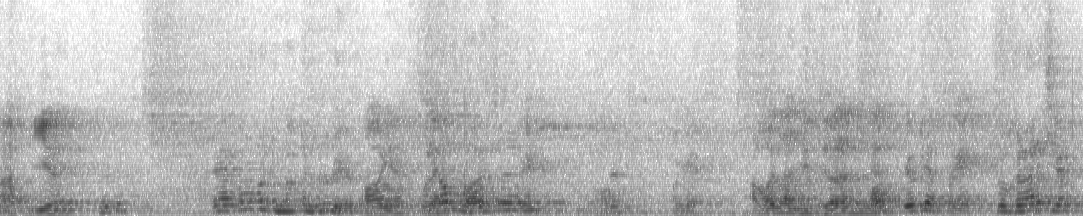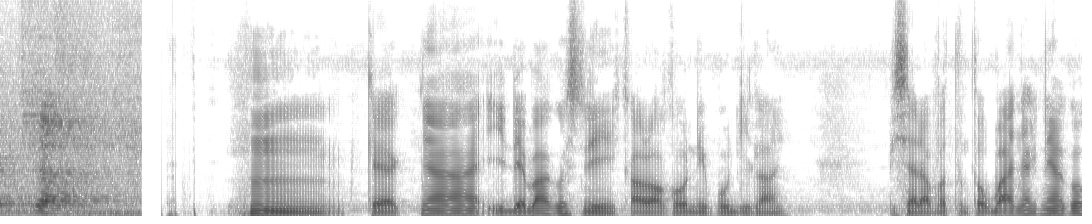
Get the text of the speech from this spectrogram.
Ah, iya. Eh aku pergi makan dulu ya. Oh iya, boleh. Iya, Mbak, saya- Oke. Oh, Oke. Aku lanjut jualan dulu. Oh ya udah. Oke. Tunggu laris ya. Ya. Hmm, kayaknya ide bagus nih kalau aku nipu Gilang. Bisa dapat untung banyak nih aku.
